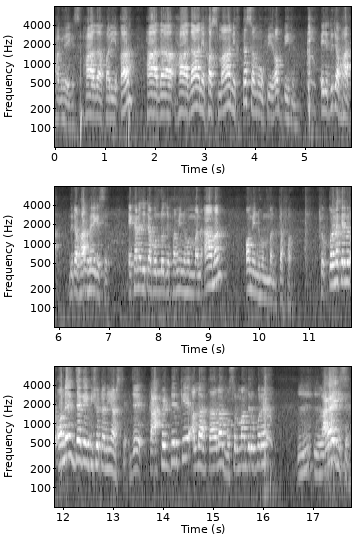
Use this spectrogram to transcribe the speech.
ভাগ হয়ে গেছে। হাদা ফারিকান, হাদা, হাদান খাসমান ইখতাসামু এই যে দুইটা ভাগ দুইটা ভাগ হয়ে গেছে। এখানে যেটা বলল যে ফামিন হুম্মান আমান অমিন হুম্মান কাফার। তো কোরআন কারিমের অনেক জায়গায় এই বিষয়টা নিয়ে আসছে যে কাফেরদেরকে আল্লাহ তাআলা মুসলমানদের উপরে লাগাই দিয়েছেন।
